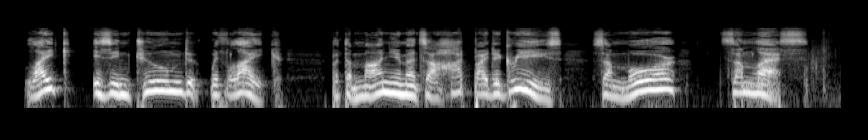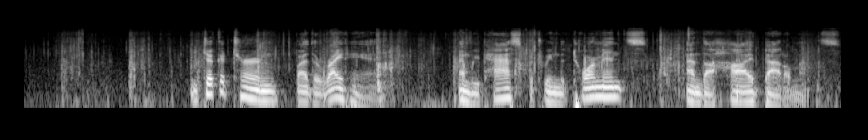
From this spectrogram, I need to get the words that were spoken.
Like is entombed with like, but the monuments are hot by degrees, some more, some less. We took a turn by the right hand, and we passed between the torments and the high battlements.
